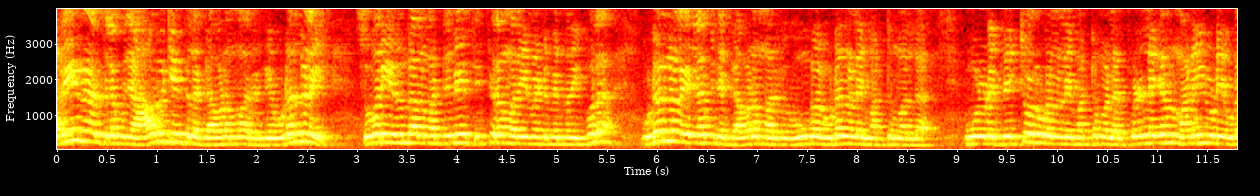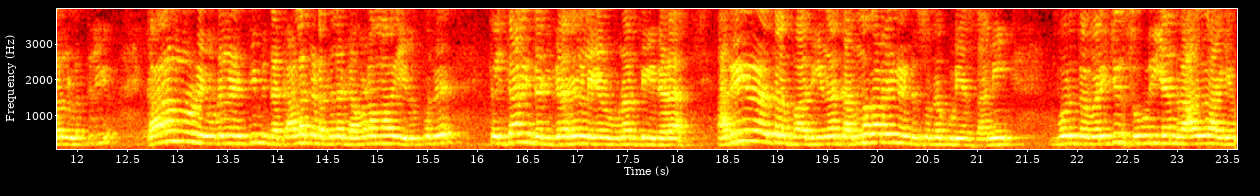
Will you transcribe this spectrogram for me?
அதே நேரத்தில் கொஞ்சம் ஆரோக்கியத்தில் கவனமாக இருங்க. உடல்நிலை சுவர் இருந்தால் மட்டுமே சித்திரம் வரைய வேண்டும் என்பதை போல உடல்நிலையில் கொஞ்சம் கவனமாக இருக்குது உங்கள் உடல்நிலை மட்டுமல்ல உங்களுடைய பெற்றோர் உடல்நிலை மட்டுமல்ல பிள்ளைகள் மனைவியுடைய உடல்நலத்திலையும் கணவனுடைய உடல்நலத்தையும் இந்த காலகட்டத்தில் கவனமாக இருப்பது இதைத்தான் இந்த கிரகநிலைகள் உணர்த்துகின்றன. அதே நேரத்தில் பார்த்தீங்கன்னா கர்மகாரன் என்று சொல்லக்கூடிய சனி பொறுத்த வரைக்கும் சூரியன் ராகு ஆகிய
